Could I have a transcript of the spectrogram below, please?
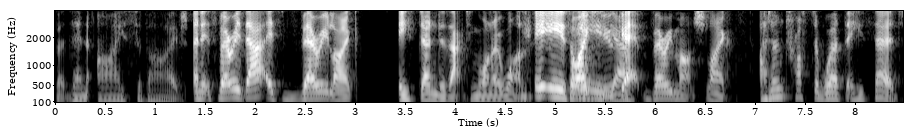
but then I survived, and it's very that it's very like EastEnders acting 101. It is, So I it is, do yeah. get very much like I don't trust a word that he said.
